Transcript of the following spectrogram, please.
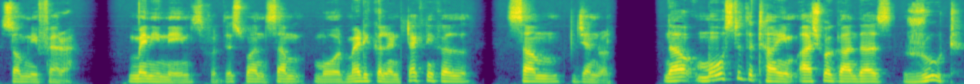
somnifera. Many names for this one, some more medical and technical, some general. Now, most of the time, ashwagandha's root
